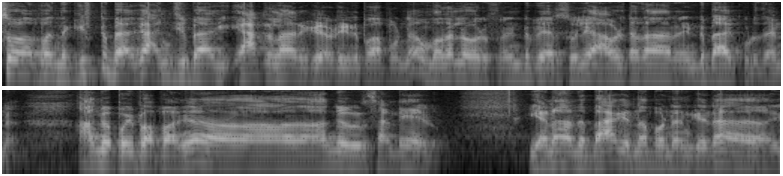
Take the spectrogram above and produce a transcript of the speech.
ஸோ அப்போ இந்த கிஃப்ட் பேக்கு அஞ்சு பேக் யார்ட்டெல்லாம் இருக்குது அப்படின்னு பார்ப்போம்னா முதல்ல ஒரு ஃப்ரெண்டு பேர் சொல்லி அவள்கிட்ட தான் ரெண்டு பேக் கொடுத்தேன்னு. அங்கே போய் பார்ப்பாங்க அங்கே ஒரு சண்டையாயிடும். ஏன்னா அந்த பேக் என்ன பண்ணேன்னு கேட்டால்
